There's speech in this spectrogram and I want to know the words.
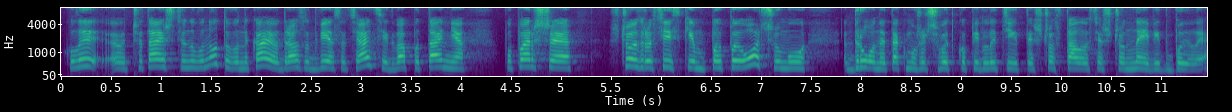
Коли е, читаєш цю новину, то виникає одразу дві асоціації, два питання. По-перше, що з російським ППО, чому дрони так можуть швидко підлетіти? Що сталося, що не відбили?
